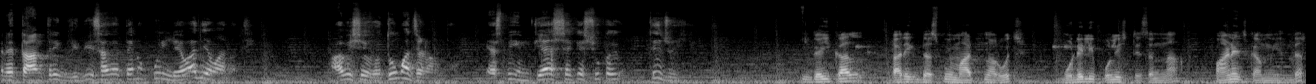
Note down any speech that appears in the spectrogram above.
અને તાંત્રિક વિધિ સાથે તેનો કોઈ લેવા દેવા નથી. આ વિશે વધુમાં જણાવતા એસપી ઇમ્તિયાઝ શેખે શું કહ્યું તે જોઈએ. ગઈકાલ તારીખ દસમી માર્ચના રોજ બોડેલી પોલીસ સ્ટેશનના પાણેજ ગામની અંદર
